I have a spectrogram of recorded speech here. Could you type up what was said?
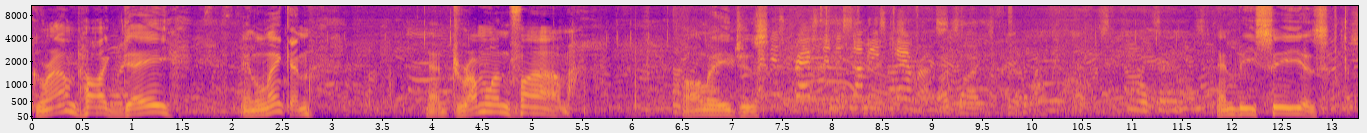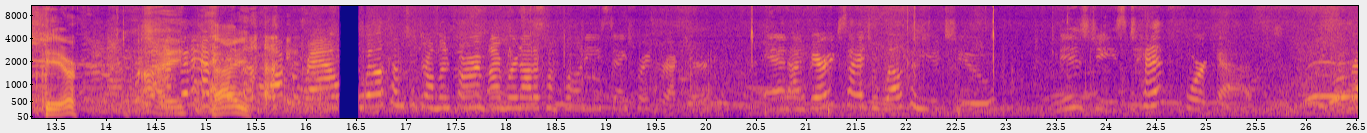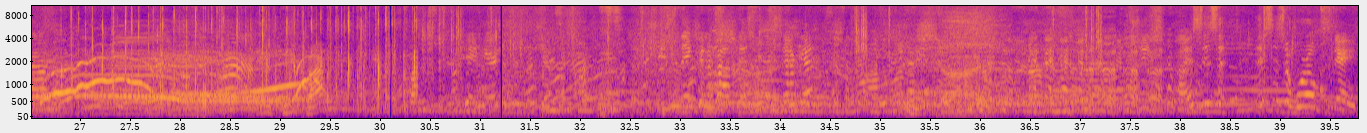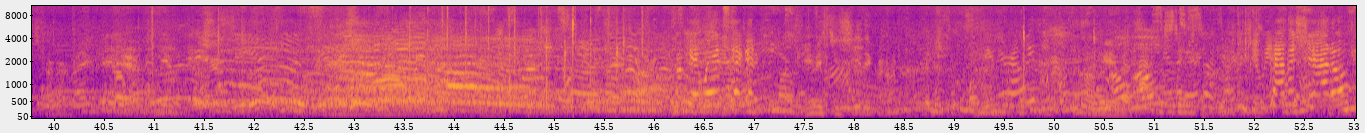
Groundhog Day in Lincoln at Drumlin Farm. All ages. just crashed into somebody's camera. NBC is here. Hi. Hi. Welcome to Drumlin Farm. I'm Renata Pomponi, Sanctuary Director, and I'm very excited to welcome you to Ms. G's 10th forecast. Thinking about this for a second. this is a, this is a world stage for her, right? Okay, wait a second. Amos, do you see the ground? Do we have a shadow?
